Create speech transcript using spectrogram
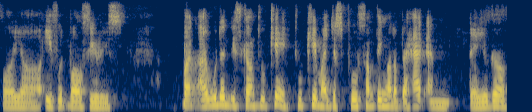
for your eFootball series. But I wouldn't discount 2K 2K might just pull something out of the hat and there you go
